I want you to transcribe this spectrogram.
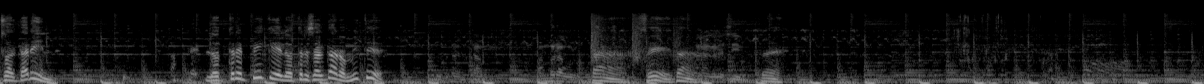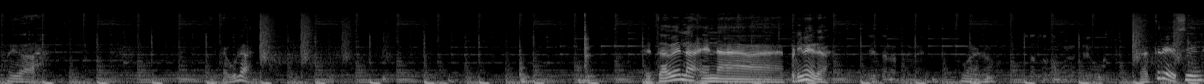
Saltarín. Eh, Los tres piques, los tres saltaron, ¿viste? Están, están bravos Están, sí, están. Están agresivos. Sí. Va. Espectacular. Esta vez en la, en la primera. Esta es la primera. Bueno, Ya tocamos las tres bolsas. la 3, sí.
